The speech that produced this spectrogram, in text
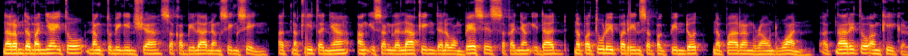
Naramdaman niya ito nang tumingin siya sa kabila ng singsing at nakita niya ang isang lalaking dalawang beses sa kanyang edad na patuloy pa rin sa pagpindot na parang round 1. At narito ang kicker.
